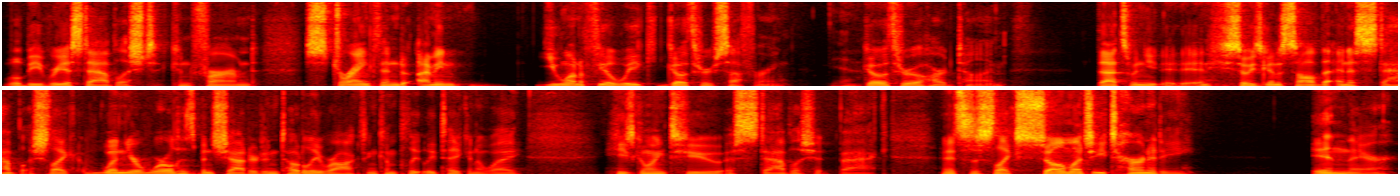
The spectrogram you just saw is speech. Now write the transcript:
will be reestablished, confirmed, strengthened. I mean, you want to feel weak, go through suffering, yeah go through a hard time. That's when you, and so he's going to solve that and establish, like when your world has been shattered and totally rocked and completely taken away, he's going to establish it back. And it's just like so much eternity in there,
